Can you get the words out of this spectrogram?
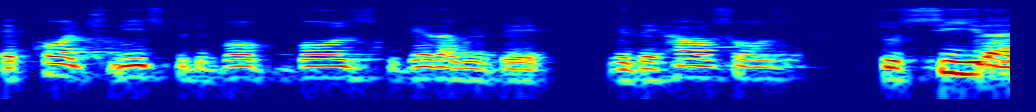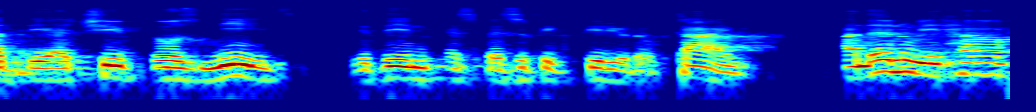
the coach needs to develop goals together with the with the households to see that they achieve those needs within a specific period of time. And then we have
